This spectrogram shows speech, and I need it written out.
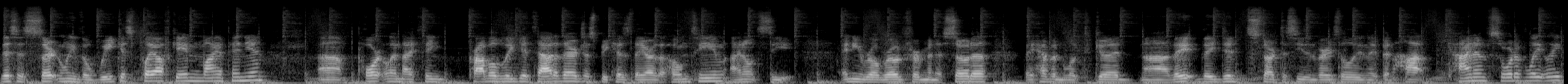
This is certainly the weakest playoff game, in my opinion. Um, Portland, I think, probably gets out of there just because they are the home team. I don't see any real road for Minnesota. They haven't looked good. Uh, they they did start the season very slowly, and they've been hot, kind of, sort of lately.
